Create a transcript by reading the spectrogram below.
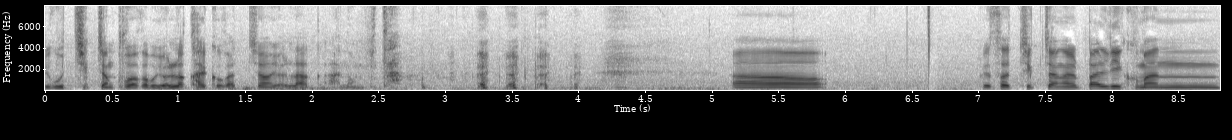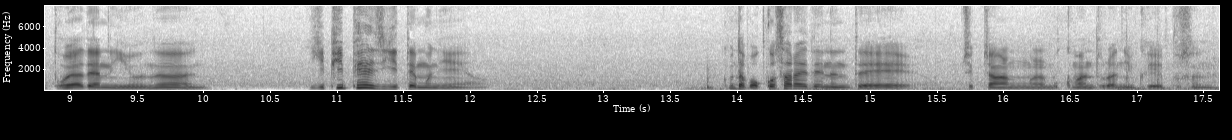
그리고 직장 부하가 뭐 연락할 것 같죠? 연락 안 옵니다. 어, 그래서 직장을 빨리 그만둬야 되는 이유는 이게 피폐해지기 때문이에요. 그럼 나 먹고 살아야 되는데 직장을 못 그만두라니 그게 무슨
